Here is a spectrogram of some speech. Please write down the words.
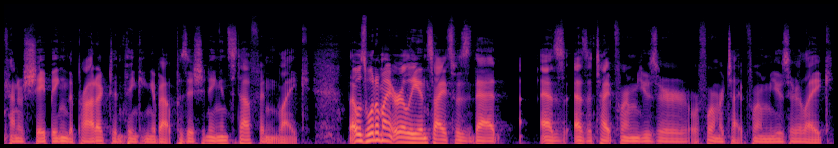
kind of shaping the product and thinking about positioning and stuff. And like, that was one of my early insights was that as, as a Typeform user or former Typeform user, like,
